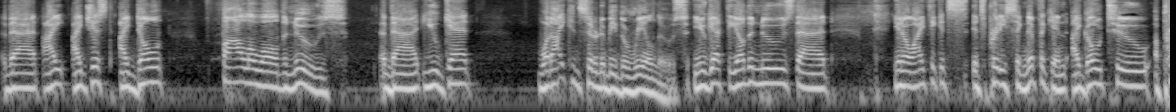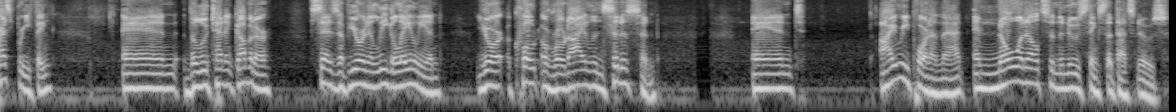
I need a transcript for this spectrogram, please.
that I, I just, I don't follow all the news that you get what I consider to be the real news. You get the other news that, you know, I think it's, it's pretty significant. I go to a press briefing and the lieutenant governor says if you're an illegal alien, you're, a quote, a Rhode Island citizen. And I report on that, and no one else in the news thinks that that's news.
